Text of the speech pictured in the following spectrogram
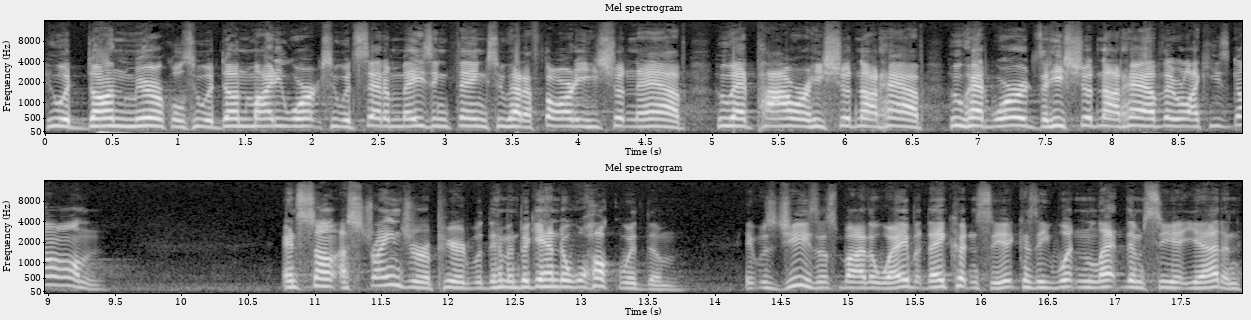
who had done miracles, who had done mighty works, who had said amazing things, who had authority he shouldn't have, who had power he should not have, who had words that he should not have. They were like, He's gone. And some, a stranger appeared with them and began to walk with them. It was Jesus, by the way, but they couldn't see it because he wouldn't let them see it yet. And,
